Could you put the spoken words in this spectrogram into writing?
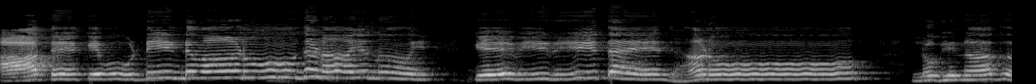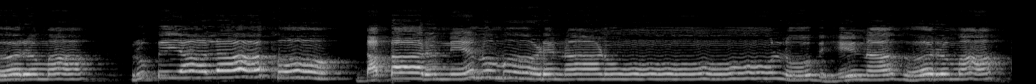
આ તે કેવું ડીંડવાણું જણાય નહીં કેવી રીતે જાણું? લોભીના ઘરમાં રૂપિયા લાખો દાતાર ને નો મળે નાણું. લોભીના ઘરમાં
